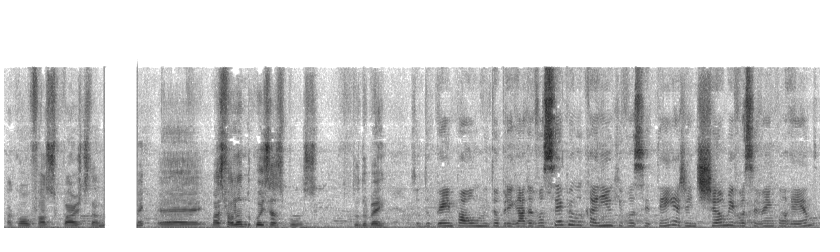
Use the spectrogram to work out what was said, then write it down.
a qual eu faço parte também. É, mas falando coisas boas. Tudo bem? Tudo bem, Paulo. Muito obrigada a você pelo carinho que você tem. A gente chama e você vem correndo.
